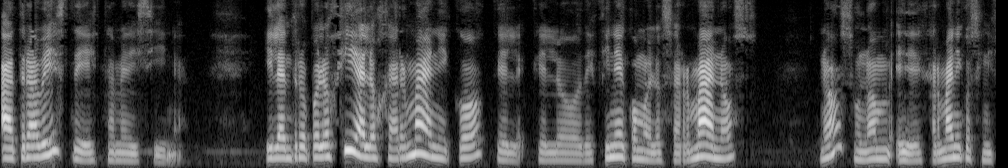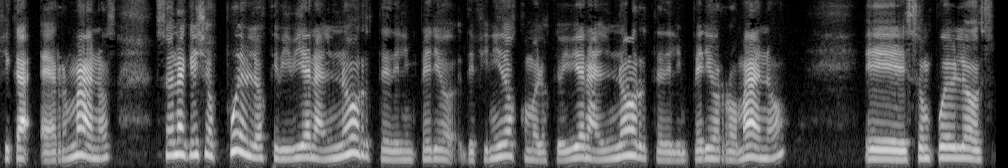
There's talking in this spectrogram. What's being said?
a través de esta medicina. Y la antropología, lo germánico, que, lo define como los hermanos, ¿no? Su nombre eh, germánico significa hermanos, son aquellos pueblos que vivían al norte del imperio, definidos como los que vivían al norte del imperio romano, eh, son pueblos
